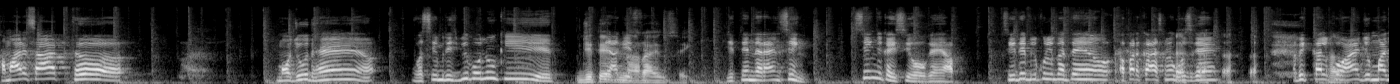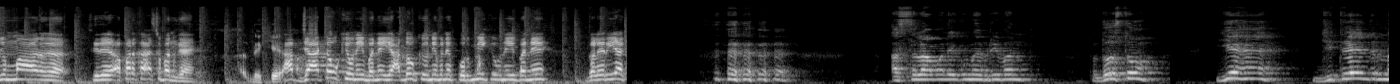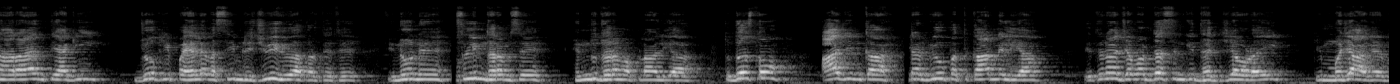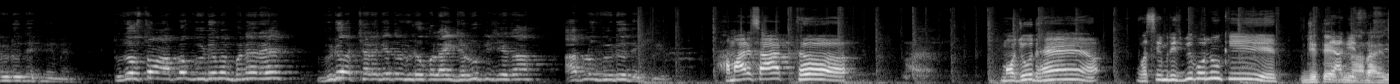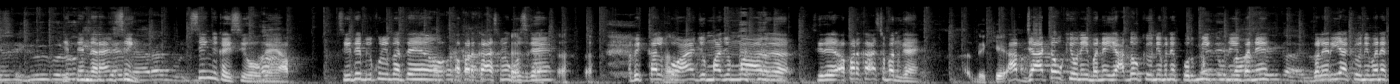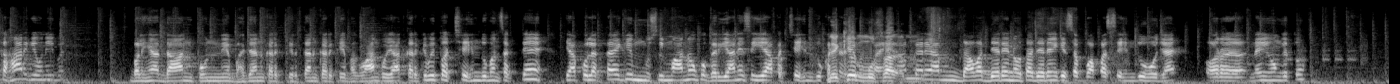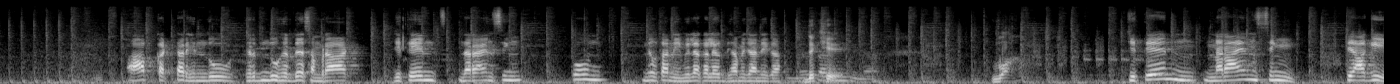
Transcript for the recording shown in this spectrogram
हमारे साथ मौजूद हैं वसीम रिजवी बोलूँ कि जितेंद्र नारायण सिंह। जितेंद्र नारायण सिंह। सिंह कैसे हो गए आप? सीधे बिल्कुल कहते हैं अपर कास्ट में घुस गए। अभी कल को आए जुम्मा जुम्मा और सीधे अपर कास्ट बन गए। देखिए। आप जाटव क्यों नहीं बने? यादव क्यों नहीं बने? कुर्मी क्यों नहीं बने? गलेरिया अस्सलाम वालेकुम एवरीवन। तो दोस्तों ये हैं जितेंद्र नारायण त्यागी। जो कि पहले वसीम रिजवी हुआ करते थे इन्होंने मुस्लिम धर्म से हिंदू धर्म अपना लिया। तो दोस्तों आज इनका इंटरव्यू पत्रकार ने लिया। इतना ज़बरदस्त इनकी धज्जियाँ उड़ाई कि मज़ा आ गया वीडियो देखने में। तो दोस्तों आप लोग वीडियो में बने रहे। वीडियो अच्छा लगे तो वीडियो को लाइक ज़रूर कीजिएगा। आप लोग वीडियो देखिए। हमारे साथ मौजूद हैं। वसीम रिजवी बोलूँ कि जितेंद्र नारायण सिंह। जितेंद्र नारायण नारायण सिंह सिंह कैसे हो गए हाँ। आप? सीधे बिल्कुल कहते हैं अपर कास्ट में घुस गए। अभी कल को आए जुम्मा जुम्मा और सीधे अपर कास्ट बन गए। देखिए। आप जाटव क्यों नहीं बने यादव क्यों नहीं बने कुर्मी क्यों नहीं बने। गलेरिया क्यों नहीं बने कहार क्यों नहीं बने? बढ़िया दान पुण्य भजन कर कीर्तन करके भगवान को याद करके भी तो अच्छे हिंदू बन सकते हैं। क्या आपको लगता है कि मुसलमानों को गरियाने से ये आप अच्छे हिंदू देखिए, हो आप हैं आप दावत दे रहे हैं नौता दे रहे हैं कि सब वापस से हिंदू हो जाएँ और नहीं होंगे तो? आप कट्टर हिंदू हिंदू हृदय सम्राट जितेंद्र नारायण सिंह को न्योता नहीं मिला कल अयोध्या में जाने का। देखिए। वहाँ जितेंद्र नारायण सिंह त्यागी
